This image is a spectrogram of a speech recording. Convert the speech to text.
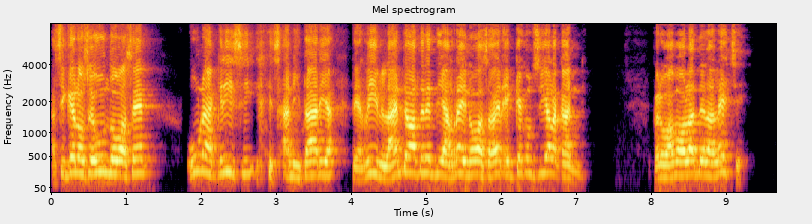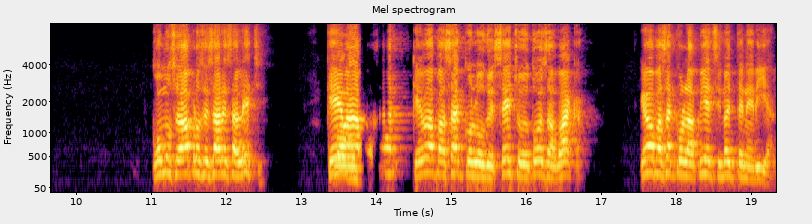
Así que lo segundo va a ser una crisis sanitaria terrible. La gente va a tener diarrea y no va a saber en qué consigue la carne. Pero vamos a hablar de la leche. ¿Cómo se va a procesar esa leche? ¿Qué, va, a pasar, ¿Qué va a pasar con los desechos de todas esas vacas? ¿Qué va a pasar con la piel si no hay tenería?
